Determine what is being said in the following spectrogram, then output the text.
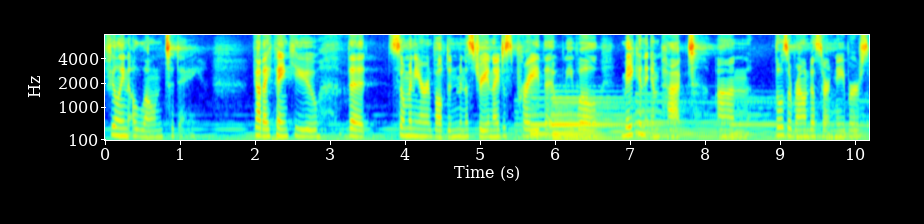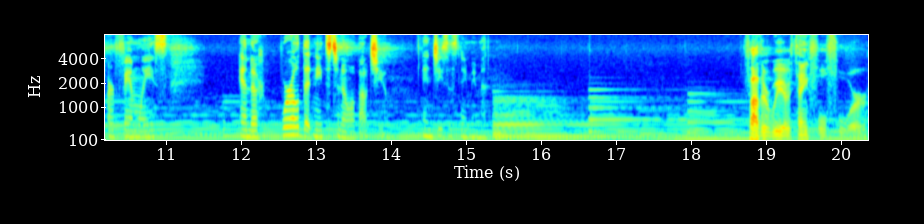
feeling alone today. God, I thank you that so many are involved in ministry, and I just pray that we will make an impact on those around us, our neighbors, our families, and a world that needs to know about you. In Jesus' name, amen. Father, we are thankful for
